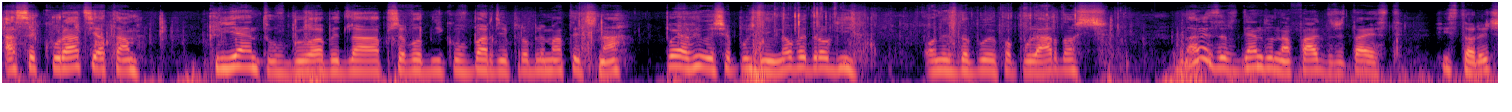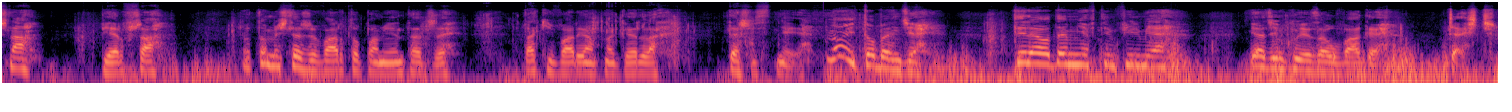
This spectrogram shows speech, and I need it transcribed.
asekuracja tam klientów byłaby dla przewodników bardziej problematyczna. Pojawiły się później nowe drogi, one zdobyły popularność, no ale ze względu na fakt, że ta jest historyczna, pierwsza, no to myślę, że warto pamiętać, że taki wariant na Gerlach też istnieje. No i to będzie tyle ode mnie w tym filmie. Ja dziękuję za uwagę. Cześć!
